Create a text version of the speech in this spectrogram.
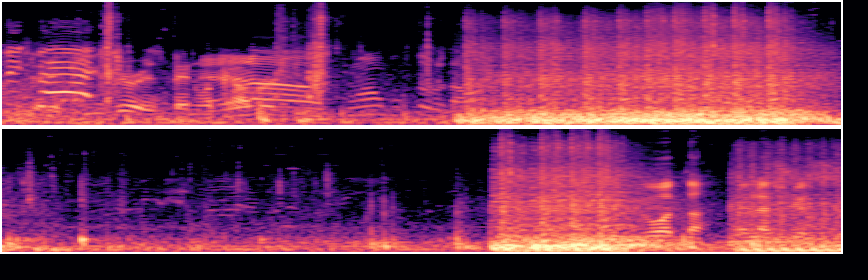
The diffuser has been recovered. 엘라 중앙복도로 나와 누웠다 엘라 죽였어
